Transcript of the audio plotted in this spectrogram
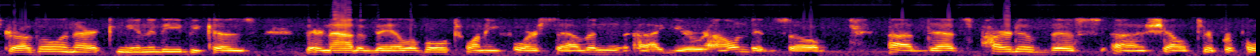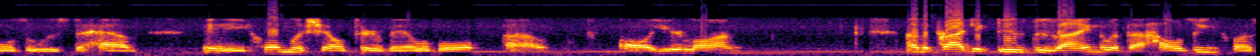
struggle in our community because they're not available 24 7 uh, year round. And so uh, that's part of this uh, shelter proposal is to have a homeless shelter available uh, all year long. Uh, the project is designed with a housing plus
